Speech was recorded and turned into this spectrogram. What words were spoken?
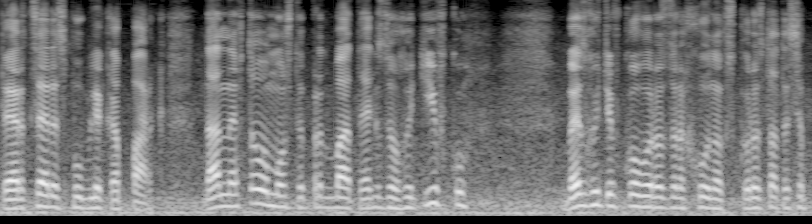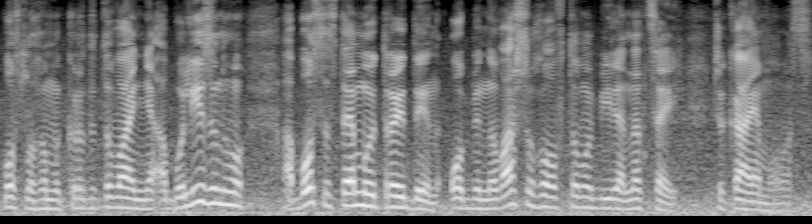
ТРЦ Республіка Парк. Дане авто ви можете придбати як за готівку, безготівковий розрахунок, скористатися послугами кредитування або лізингу, або системою трейдин обміну вашого автомобіля на цей. Чекаємо вас.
